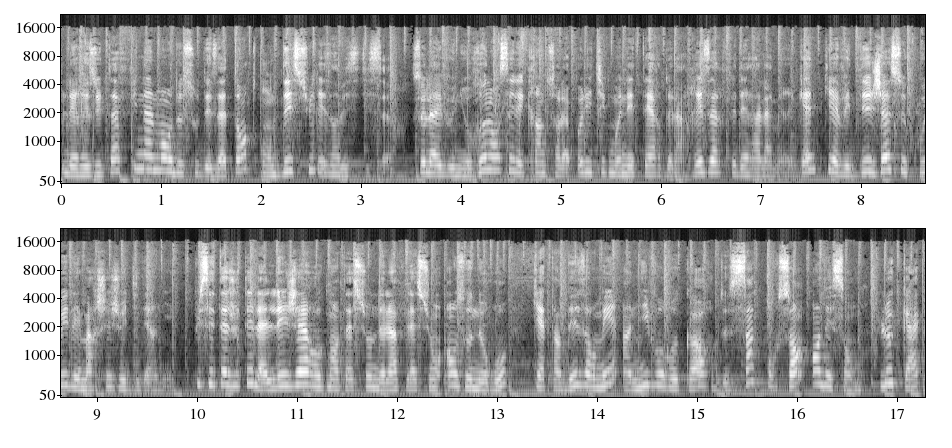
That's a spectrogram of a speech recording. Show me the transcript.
les résultats finalement en dessous des attentes ont déçu les investisseurs. Cela est venu relancer les craintes sur la politique monétaire de la Réserve fédérale américaine qui avait déjà secoué les marchés jeudi dernier. Puis s'est ajoutée la légère augmentation de l'inflation en zone euro qui atteint désormais un niveau record de 5% en décembre. Le CAC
